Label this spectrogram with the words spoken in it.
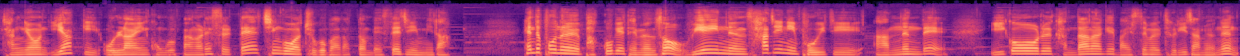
작년 2학기 온라인 공부방을 했을 때 친구와 주고받았던 메시지입니다. 핸드폰을 바꾸게 되면서 위에 있는 사진이 보이지 않는데 이거를 간단하게 말씀을 드리자면은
